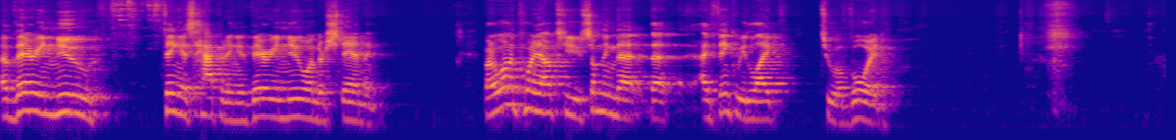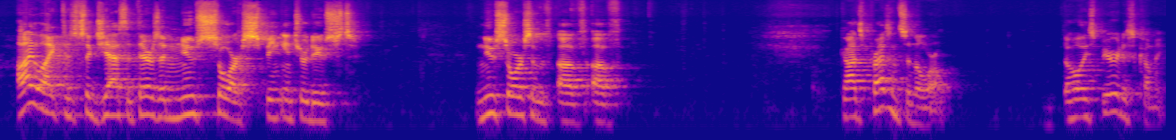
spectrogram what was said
a very new thing is happening, a very new understanding. But I want to point out to you something that, that I think we like to avoid. I like to suggest that there's a new source being introduced new source of, of, of God's presence in the world. The Holy Spirit is coming.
